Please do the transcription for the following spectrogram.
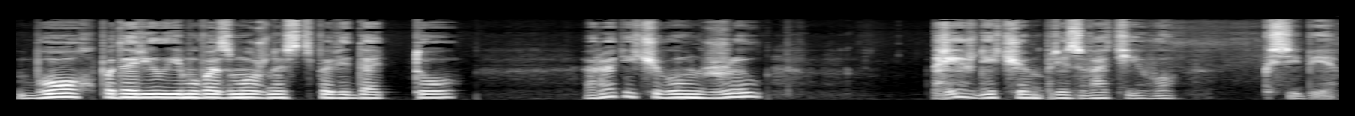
Бог подарил ему возможность повидать то, ради чего он жил, прежде чем призвать его к себе.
